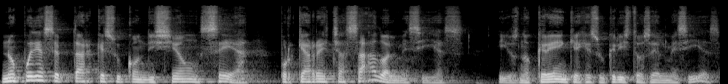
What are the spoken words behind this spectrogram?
No puede aceptar que su condición sea porque ha rechazado al Mesías. Ellos no creen que Jesucristo sea el Mesías.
